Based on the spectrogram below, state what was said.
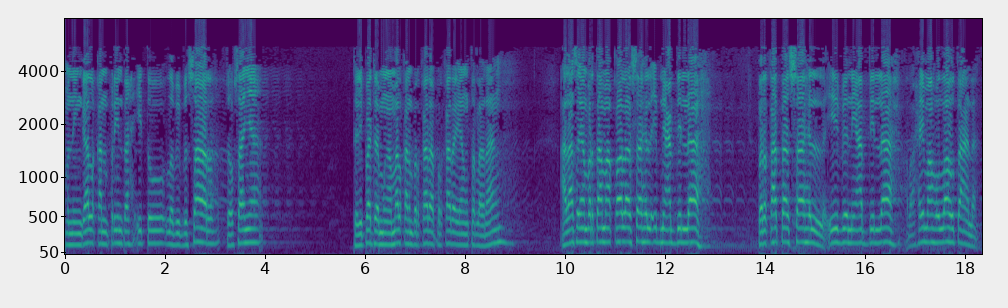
meninggalkan perintah itu lebih besar dosanya daripada mengamalkan perkara-perkara yang terlarang? Alasan yang pertama qala Sahil Ibni Abdullah berkata Sahil Ibni Abdullah rahimahullahu taala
